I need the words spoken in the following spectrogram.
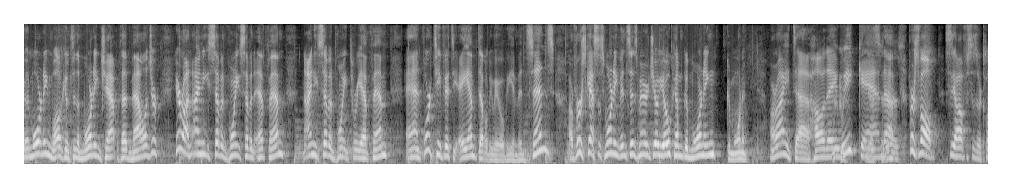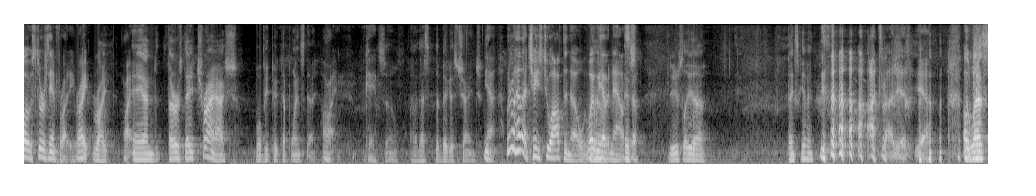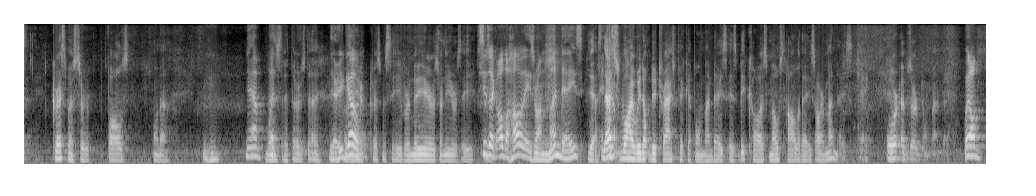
Good morning. Welcome to the morning chat with Ed Ballinger here on 97.7 FM, 97.3 FM, and 1450 AM WAOV in Vincennes. Our first guest this morning, Vincennes Mayor Joe Yochum. Good morning. Good morning. All right, uh, holiday week, Yes, and it uh, is. first of all, city offices are closed Thursday and Friday, right? Right. Right. And Thursday trash will be picked up Wednesday. All right. Okay. So uh, that's the biggest change. Yeah, we don't have that change too often, though. The way we have it now. It's So. usually uh, Thanksgiving, That's about it. Yeah. Okay. unless Christmas or falls on a yeah. Wednesday, Thursday. There you go. Year- Christmas Eve or New Year's or New Year's Eve. Seems like all the holidays are on Mondays. Yes, that's why we don't do trash pickup on Mondays. Is because most holidays are Mondays okay. Or observed on Monday. Well,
